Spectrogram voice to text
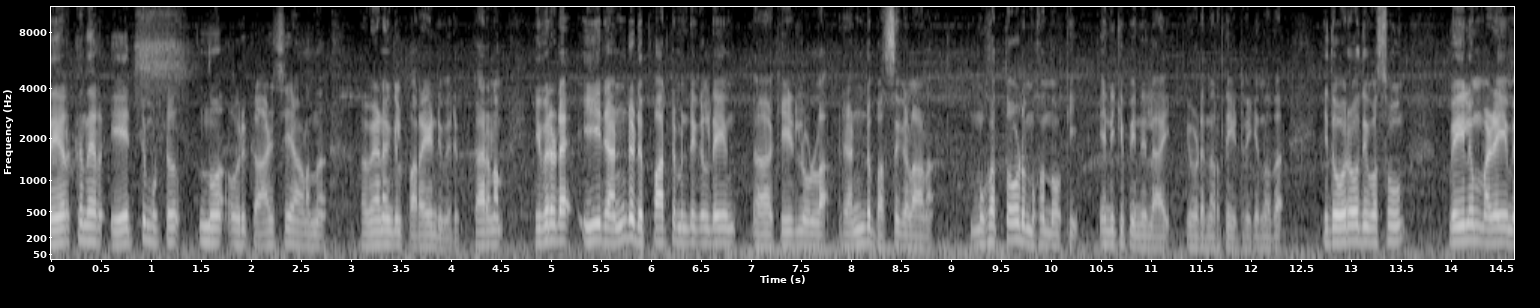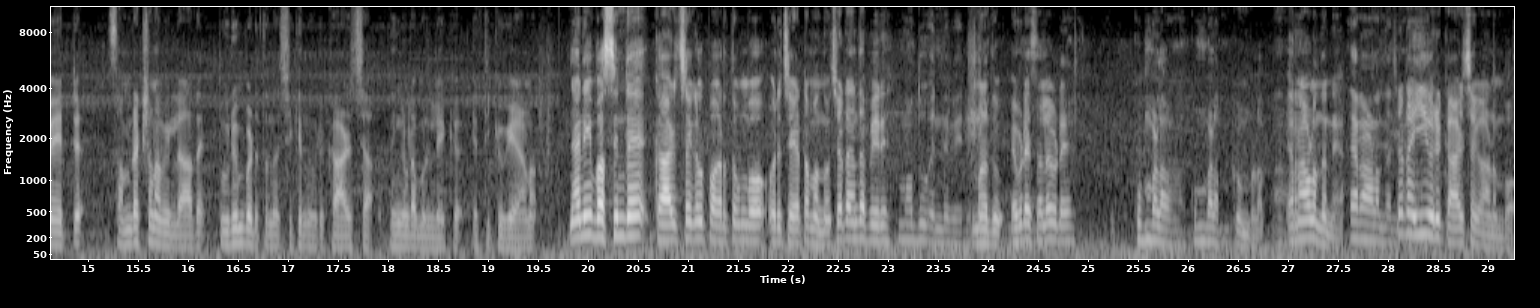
നേർക്കുനേർ ഏറ്റുമുട്ടുന്ന ഒരു കാഴ്ചയാണെന്ന് വേണമെങ്കിൽ പറയേണ്ടി വരും. കാരണം ഇവരുടെ ഈ രണ്ട് ഡിപ്പാർട്ട്മെന്റുകളുടെയും കീഴിലുള്ള രണ്ട് ബസ്സുകളാണ് മുഖത്തോട് മുഖം നോക്കി എനിക്ക് പിന്നിലായി ഇവിടെ നിർത്തിയിട്ടിരിക്കുന്നത്. ഇത് ഓരോ ദിവസവും വെയിലും മഴയും ഏറ്റ് സംരക്ഷണമില്ലാതെ തുരുമ്പെടുത്ത് നശിക്കുന്ന ഒരു കാഴ്ച നിങ്ങളുടെ മുന്നിലേക്ക് എത്തിക്കുകയാണ്. ഞാൻ ഈ ബസ്സിന്റെ കാഴ്ചകൾ പകർത്തുമ്പോൾ ഒരു ചേട്ടൻ വന്നു. ചേട്ടാ എന്താ പേര്? മധു എന്റെ പേര്. മധു. എവിടെ? സ്ഥലം എവിടെ? കുമ്പളമാണ് കുമ്പളം. കുമ്പളം. എറണാകുളം തന്നെയാണ് എറണാകുളം തന്നെ. ചേട്ടാ ഈ ഒരു കാഴ്ച കാണുമ്പോൾ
